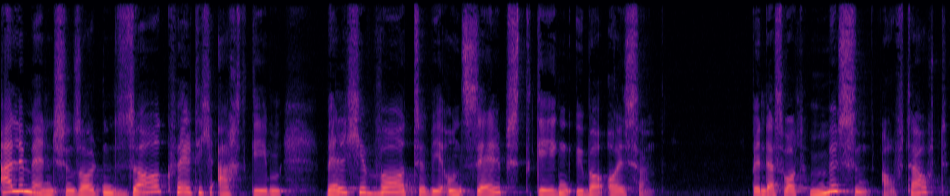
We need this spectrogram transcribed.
alle Menschen sollten sorgfältig Acht geben, welche Worte wir uns selbst gegenüber äußern. Wenn das Wort müssen auftaucht,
